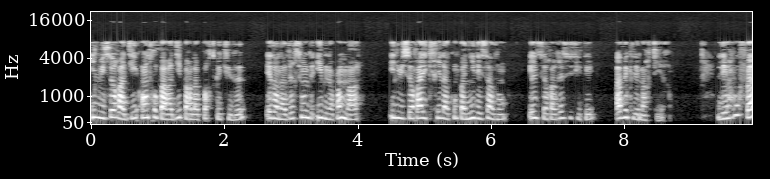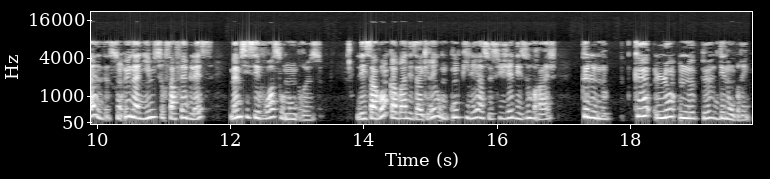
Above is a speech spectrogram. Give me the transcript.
il lui sera dit entre au paradis par la porte que tu veux, et dans la version de Ibn Omar, il lui sera écrit la compagnie des savants, et il sera ressuscité avec les martyrs. Les Hufad sont unanimes sur sa faiblesse, même si ses voix sont nombreuses. Les savants qu'Allah les agrée ont compilé à ce sujet des ouvrages que l'on ne peut dénombrer.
